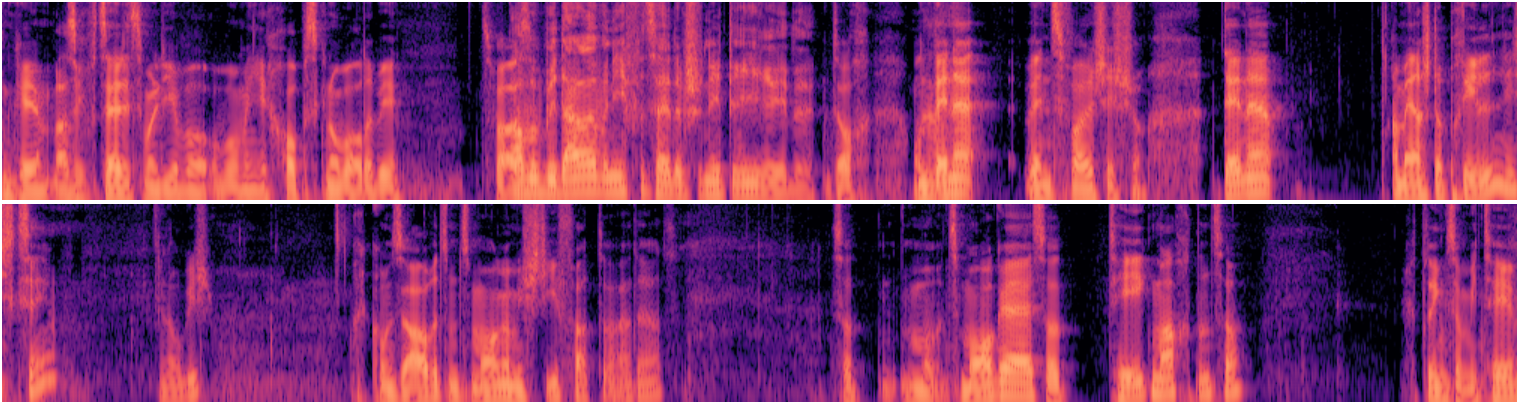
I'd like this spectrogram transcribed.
Okay, also ich erzähle jetzt mal die, wo, wo ich Hops genommen worden bin. Zwar also, Aber bei denen, wenn ich erzähle, darfst du nicht reinreden. doch. Und dann, wenn es falsch ist schon. Dann, am 1. April ist es gesehen. Logisch. Ich komme so abends zum Morgen, mein Stiefvater war dort. So zum Morgen so Tee gemacht und so. Ich trinke so meinen Tee,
